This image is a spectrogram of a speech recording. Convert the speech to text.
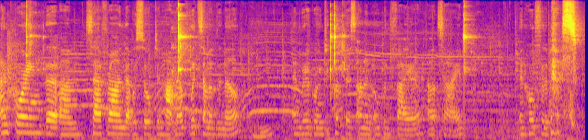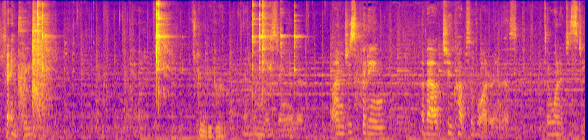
I'm pouring the um, saffron that was soaked in hot milk with some of the milk. And we're going to cook this on an open fire outside and hope for the best, frankly. Okay, It's gonna be great. I don't want to waste any of it. I'm just putting about two cups of water in this. I want it to steam.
